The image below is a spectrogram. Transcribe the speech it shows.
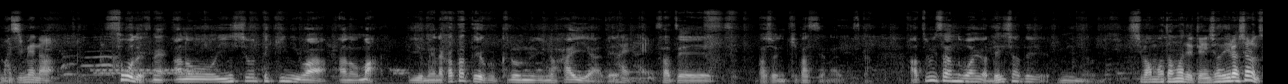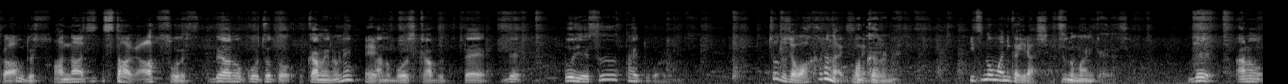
真面目な。そうですね、あの印象的には、あのまあ、有名な方ってよく黒塗りのハイヤーではいはい。撮影場所に来ますじゃないですか、渥美さんの場合は電車で見になるんですよ。柴又まで電車でいらっしゃるんですか？そうです。あんなスターが？そうです。であのこうちょっと深めのね、ええ。あの帽子かぶってでロジエスタイとかあるんでちょっとじゃあ分からないですね。すわからない。いつの間にかいらっしゃる。いつの間にかいらっしゃる。であの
